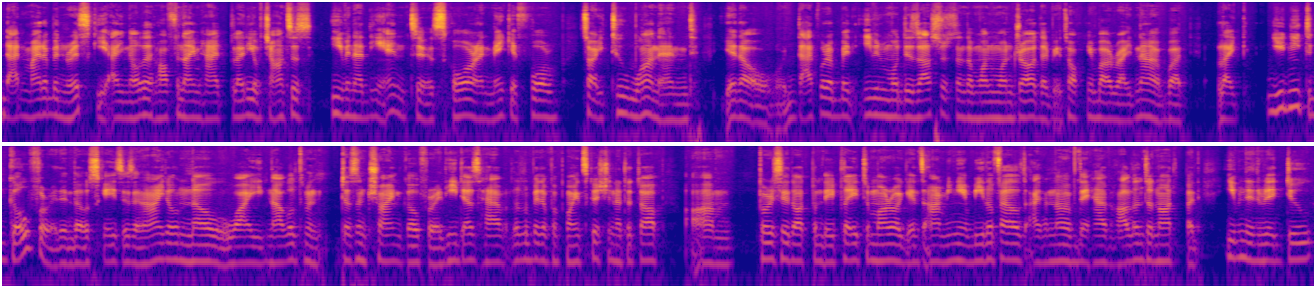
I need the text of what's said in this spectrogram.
that might have been risky. I know that Hoffenheim had plenty of chances even at the end to score and make it four sorry, two one and you know, that would have been even more disastrous than the one one draw that we're talking about right now. But like you need to go for it in those cases, and I don't know why Nagelsmann doesn't try and go for it. He does have a little bit of a points cushion at the top. Um, Borussia Dortmund they play tomorrow against Arminia Bielefeld. I don't know if they have Haaland or not, but even if they do,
